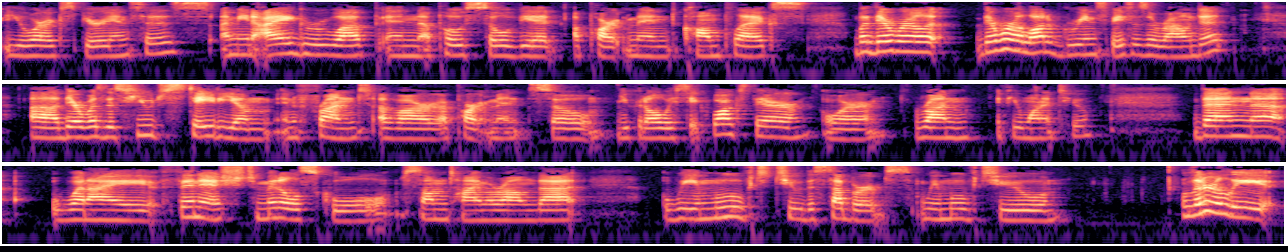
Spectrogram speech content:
your experiences. I mean, I grew up in a post-Soviet apartment complex, but there were there were a lot of green spaces around it. Uh, there was this huge stadium in front of our apartment, so you could always take walks there or run if you wanted to. Then, uh, when I finished middle school, sometime around that, we moved to the suburbs. We moved to literally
